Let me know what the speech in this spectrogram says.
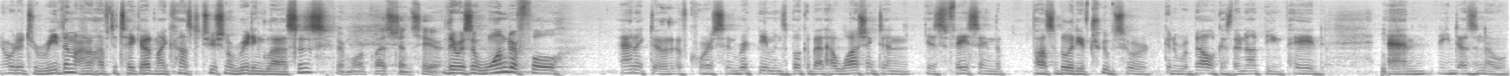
In order to read them, I'll have to take out my constitutional reading glasses. There are more questions here. There was a wonderful anecdote, of course, in Rick Beeman's book about how Washington is facing the possibility of troops who are going to rebel because they're not being paid. And he doesn't know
